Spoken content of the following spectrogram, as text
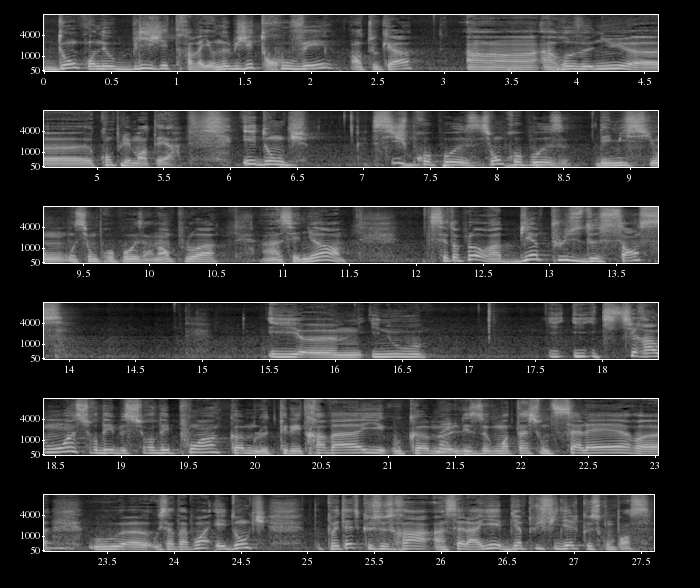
Donc, on est obligé de travailler. On est obligé de trouver, en tout cas, un, revenu complémentaire. Et donc, si je propose, si on propose des missions ou si on propose un emploi à un senior, cet emploi aura bien plus de sens. Et il nous il, il, tirera moins sur des, sur des points comme le télétravail ou comme les augmentations de salaire euh, ou, euh, ou, certains points. Et donc, peut-être que ce sera un salarié bien plus fidèle que ce qu'on pense.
